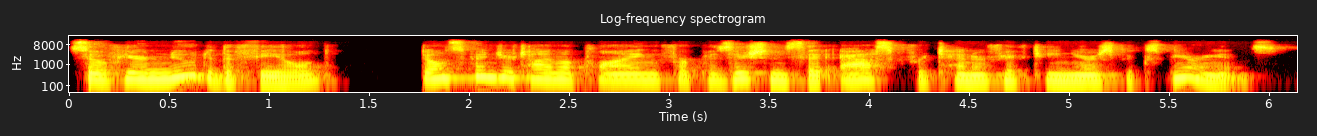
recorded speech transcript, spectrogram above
So if you're new to the field, don't spend your time applying for positions that ask for 10 or 15 years of experience.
